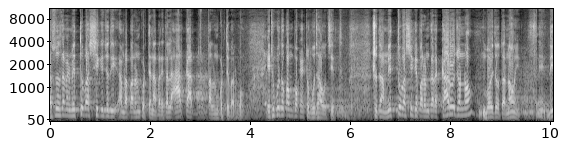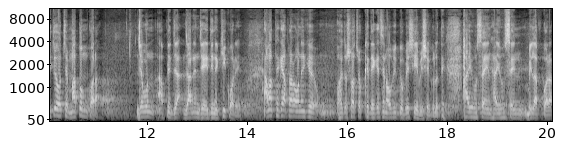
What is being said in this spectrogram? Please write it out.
রাসুল ইসলামের মৃত্যুবার্ষিকী যদি আমরা পালন করতে না পারি, তাহলে আর কার পালন করতে পারব? এটুকু তো কমপক্ষে একটু বোঝা উচিত। সুতরাং মৃত্যুবার্ষিকী পালন করা কারও জন্য বৈধতা নয়। দ্বিতীয় হচ্ছে মাতম করা। যেমন আপনি জানেন যে এই দিনে কি করে। আমার থেকে আপনারা অনেকে হয়তো স্বচক্ষে দেখেছেন, অভিজ্ঞ বেশি এই বিষয়গুলোতে। হাই হুসাইন হাই হুসাইন, বিলাপ করা,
